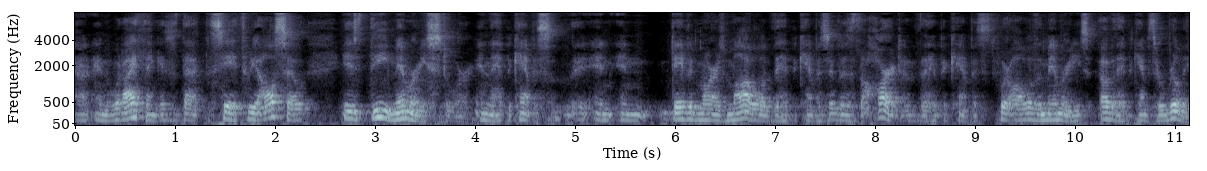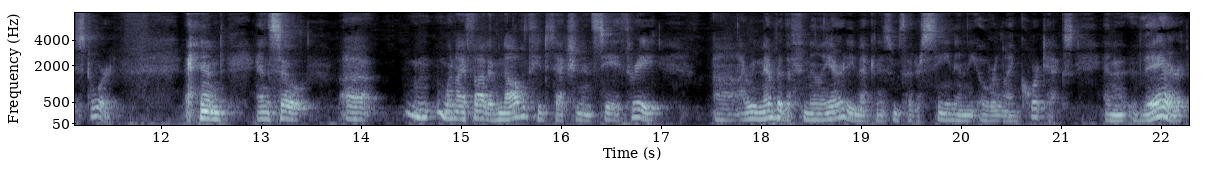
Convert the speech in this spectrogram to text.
uh, and what I think is that the CA3 also is the memory store in the hippocampus. In, in David Marr's model of the hippocampus, it was the heart of the hippocampus, where all of the memories of the hippocampus are really stored. And and so uh, when I thought of novelty detection in CA3, uh, I remember the familiarity mechanisms that are seen in the overlying cortex. And there,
